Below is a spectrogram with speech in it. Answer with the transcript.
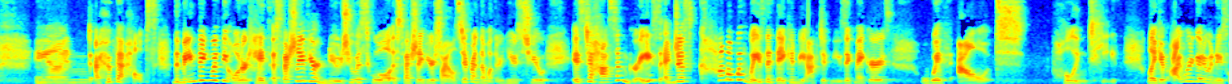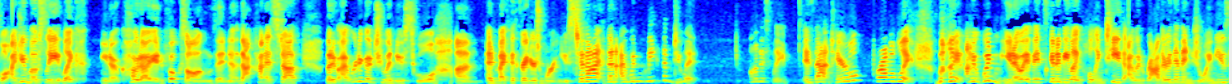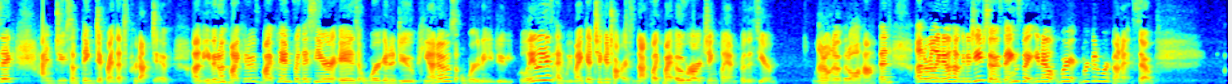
And I hope that helps. The main thing with the older kids, especially if you're new to a school, especially if your style is different than what they're used to, is to have some grace and just come up with ways that they can be active music makers without pulling teeth. Like if I were to go to a new school, I do mostly like you know, Kodály and folk songs and that kind of stuff. But if I were to go to a new school um, and my fifth graders weren't used to that, then I wouldn't make them do it. Honestly, is that terrible? Probably but i wouldn't you know if it's gonna be like pulling teeth i would rather them enjoy music and do something different that's productive um, even with my kiddos my plan for this year is we're gonna do pianos we're gonna do ukuleles and we might get to guitars and that's like my overarching plan for this year I don't know if it'll happen. I don't really know how I'm to teach those things, but you know, we're, we're to work on it. So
